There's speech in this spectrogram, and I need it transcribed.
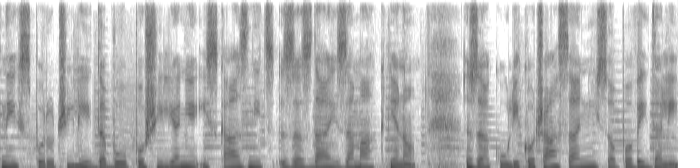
dneh sporočili, da bo pošiljanje izkaznic za zdaj zamaknjeno. Za koliko časa niso povedali.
